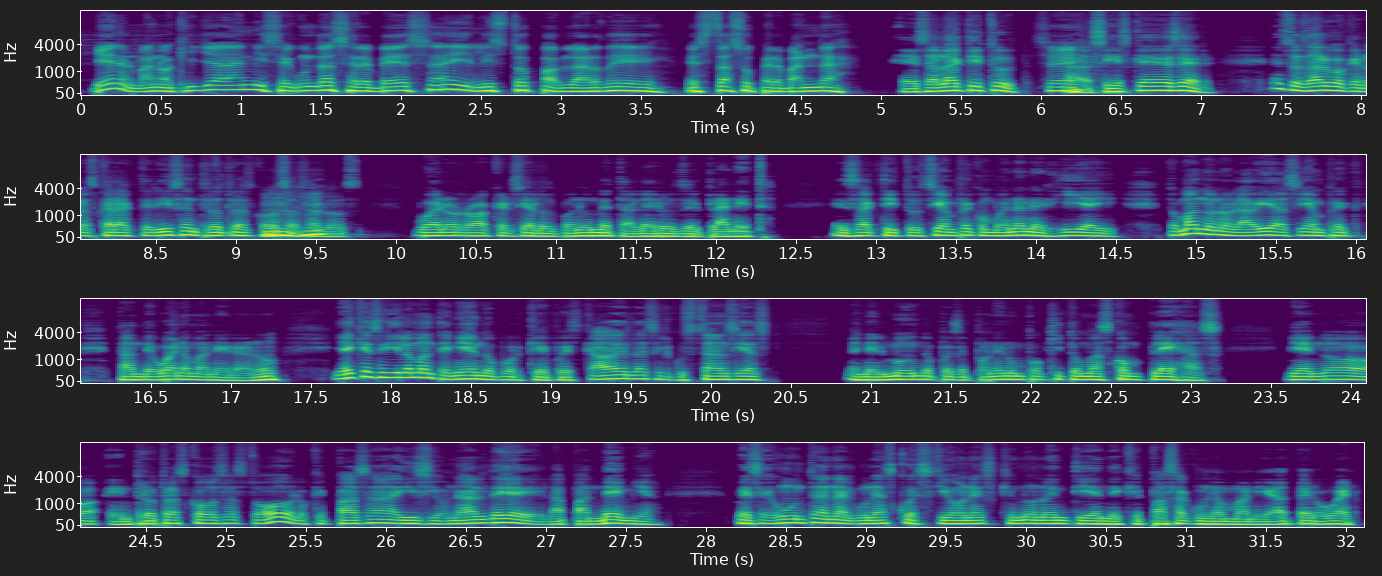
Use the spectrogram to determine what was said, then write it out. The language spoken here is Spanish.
Bien, hermano, aquí ya en mi segunda cerveza y listo para hablar de esta super banda. Esa es la actitud. Sí. Así es que debe ser. Eso es algo que nos caracteriza, entre otras cosas, a los buenos rockers y a los buenos metaleros del planeta. Esa actitud siempre con buena energía y tomándonos la vida siempre tan de buena manera, ¿no? Y hay que seguirla manteniendo porque pues cada vez las circunstancias en el mundo pues se ponen un poquito más complejas, viendo entre otras cosas todo lo que pasa adicional de la pandemia, pues se juntan algunas cuestiones que uno no entiende qué pasa con la humanidad, pero bueno.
